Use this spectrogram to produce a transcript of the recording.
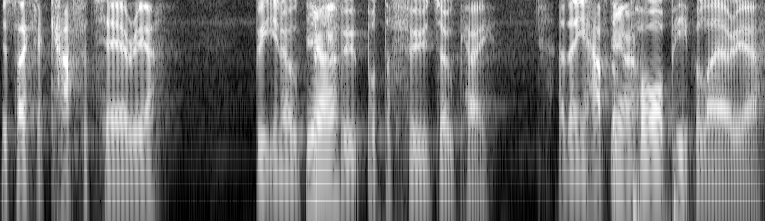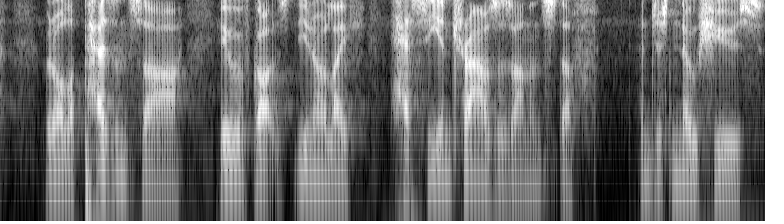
it's like a cafeteria, but you know, Yeah. the food, but the food's okay. And then you have the Yeah. poor people area where all the peasants are, who have got you know like Hessian trousers on and stuff, and just no shoes,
